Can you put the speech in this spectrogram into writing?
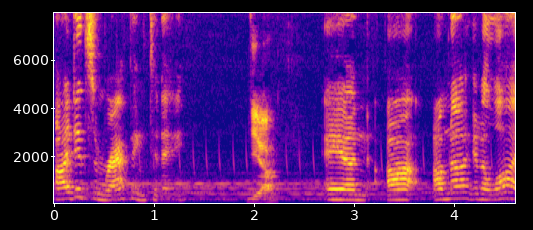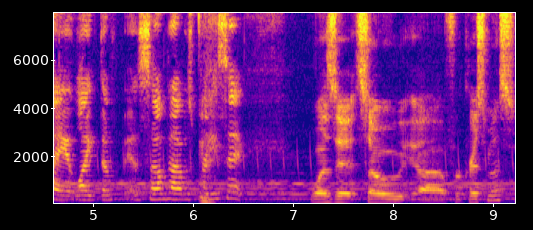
I did some rapping today, Yeah. and I I'm not gonna lie. Like the some of that was pretty sick. Was it so uh, for Christmas?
